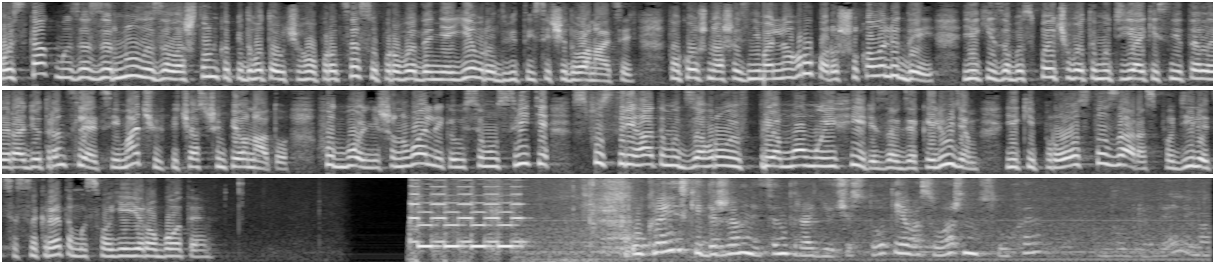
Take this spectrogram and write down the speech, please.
Ось так ми зазирнули за лаштунки підготовчого процесу проведення Євро 2012 Також наша знімальна група розшукала людей, які забезпечуватимуть якісні теле- і радіотрансляції матчів під час чемпіонату. Футбольні шанувальники у всьому світі спостерігатимуть за грою в прямому ефірі завдяки людям, які просто зараз поділяться секретами своєї роботи. Український державний центр радіочастот. Я вас уважно слухаю. Добрий день, у нас є радіозавада.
